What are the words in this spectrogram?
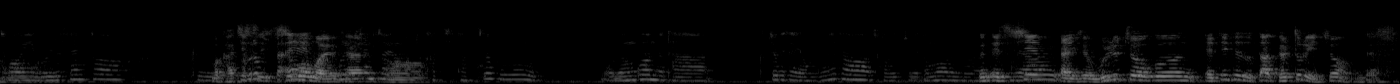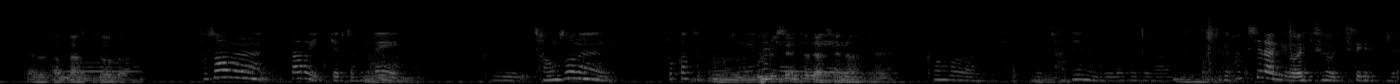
저희 어. 물류센터 그 뭐 같이 쓰- 그룹사- 쓰고 예, 막 이렇게 할- 물류센터 이런 어. 것도 같이 다 쓰고 뭐 연구원도 다 그쪽에서 연구해서 저희 쪽에 넘어오는 걸로 근데. SCM 아니 이제 물류 쪽은 에티드도 딱 별도로 있죠. 근데 다른 담당 어, 부서가. 부서는 따로 있겠죠. 근데 음, 그 장소는 똑같을 거예요. 음. 물류센터 네, 자체는 예. 그런 걸로 알고 있어요. 근데 음. 자세히는 몰라서 제가 어떻게 확실하게 말씀을 드리겠어요.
